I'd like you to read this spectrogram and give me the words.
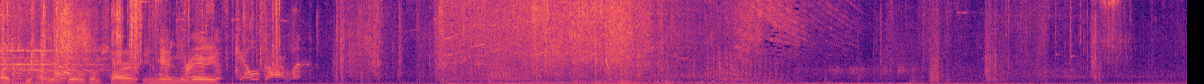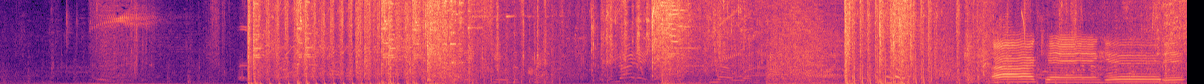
My 200 kills. I'm sorry. And you're in the way. I can't get it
